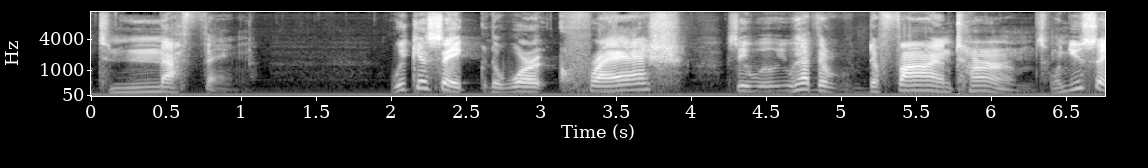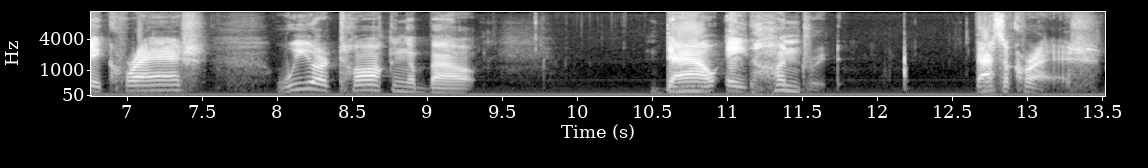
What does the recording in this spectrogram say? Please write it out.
It's nothing. We can say the word crash. See, we have to define terms. When you say crash, we are talking about Dow 800. That's a crash.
